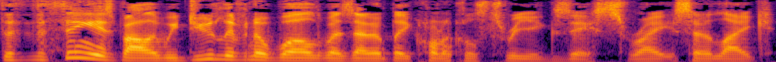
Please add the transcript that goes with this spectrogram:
the the thing is, Bally, we do live in a world where Xenoblade Chronicles Three exists, right? So like,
